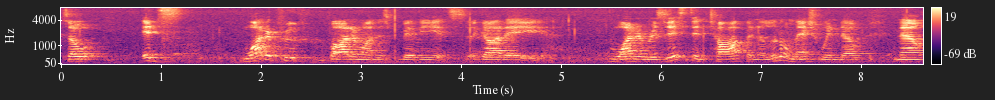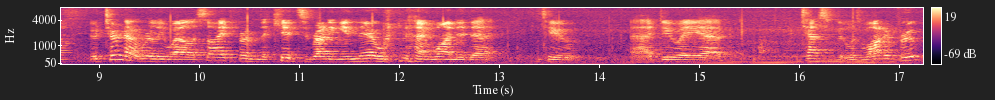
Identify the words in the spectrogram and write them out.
So it's waterproof bottom on this bivy. It's got a water resistant top and a little mesh window. Now it turned out really well aside from the kids running in there when I wanted uh, to uh, do a uh, test if it was waterproof.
